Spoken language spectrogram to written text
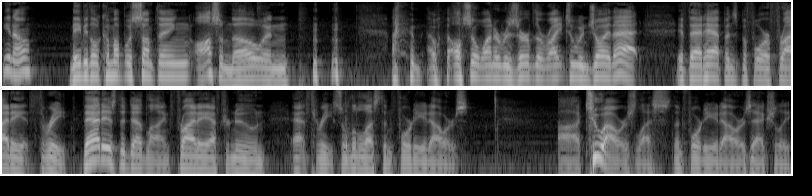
You know, Maybe they'll come up with something awesome, though, and I also want to reserve the right to enjoy that if that happens before Friday at 3. That is the deadline, Friday afternoon at 3, so a little less than 48 hours. Uh, two hours less than 48 hours, actually.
